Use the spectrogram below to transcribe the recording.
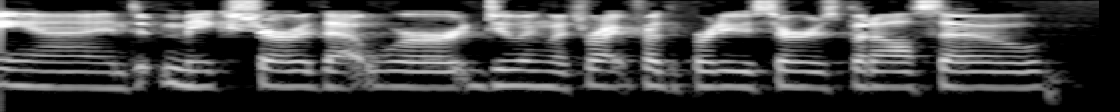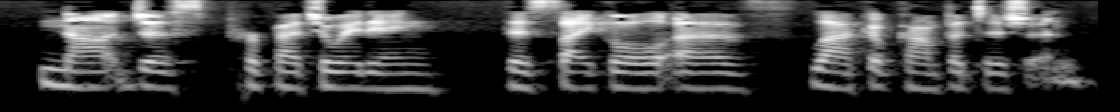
and make sure that we're doing what's right for the producers, but also not just perpetuating this cycle of lack of competition.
